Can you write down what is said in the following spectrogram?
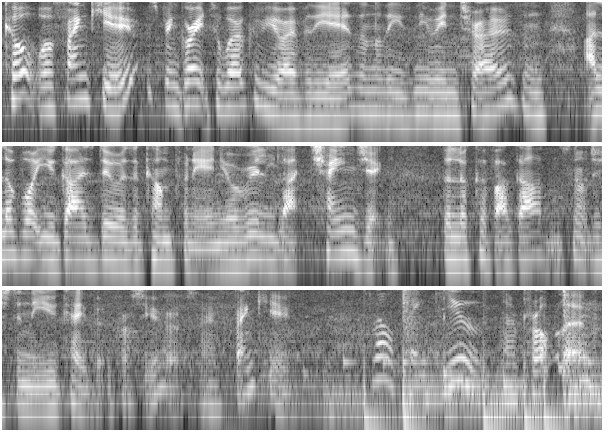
Cool. Well, thank you. It's been great to work with you over the years on all these new intros, and I love what you guys do as a company, and you're really like changing the look of our gardens, not just in the UK but across Europe. So thank you. Well, thank you. No problem.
